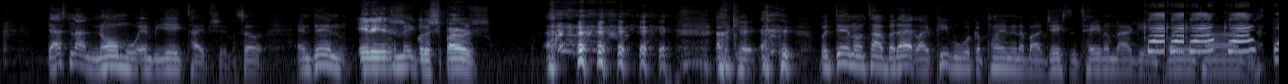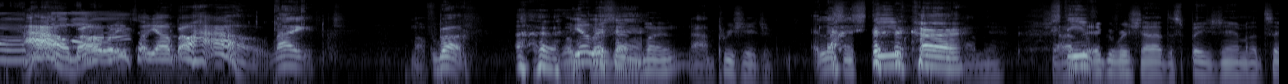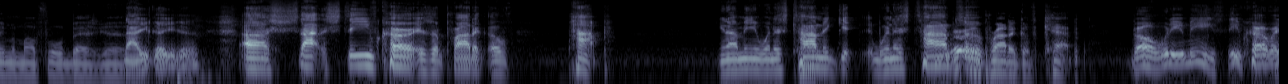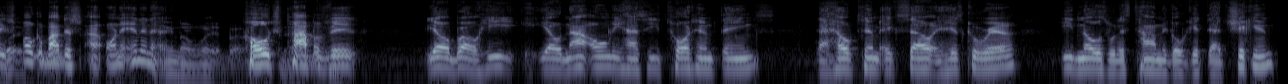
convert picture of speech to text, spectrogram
that's not normal NBA type shit. So, and then It is to make- for the Spurs. okay, but then on top of that, like people were complaining about Jayson Tatum not getting playing time. How, bro? What are you talking, yo, bro? How? Like, No, bro, yo, listen. I appreciate you. listen, Steve Kerr. I mean, shout Steve- out to Icarus, shout out to Space Jam Entertainment, my full bash. Yeah. Nah, you good, you good. Uh, Steve Kerr is a product of pop. You know what I mean? When it's time to get, when it's time a to, product of cap. bro. What do you mean? Steve Kerr already What? spoke about this uh, on the internet. Ain't no way, bro. Coach Popovich, yo, bro, he, yo, not only has he taught him things that helped him excel in his career, he knows when it's time to go get that chicken.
